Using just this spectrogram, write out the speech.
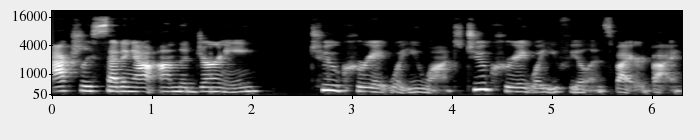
actually setting out on the journey to create what you want, to create what you feel inspired by.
